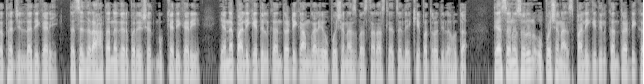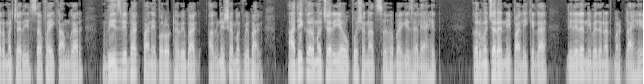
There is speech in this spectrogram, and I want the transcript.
तथा जिल्हाधिकारी तसेच राहता नगर परिषद मुख्याधिकारी यांना पालिकेतील कंत्राटी कामगार हे उपोषणास बसणार असल्याचं लेखी पत्र दिलं होतं. त्यास अनुसरून उपोषणास पालिकेतील कंत्राटी कर्मचारी सफाई कामगार वीज विभाग पाणीपुरवठा विभाग अग्निशमक विभाग आदी कर्मचारी या उपोषणात सहभागी झाले आहेत. कर्मचाऱ्यांनी पालिकेला दिलेल्या निवेदनात म्हटलं आहे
